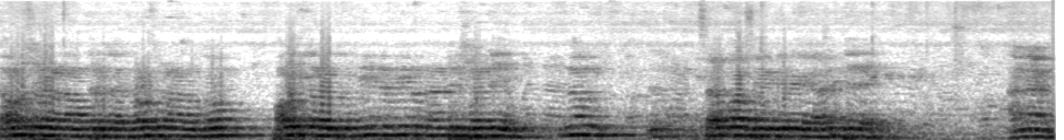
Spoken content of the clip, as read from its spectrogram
கவுன்சிலர் வந்திருக்க கவுன்சிலருக்கும் பகுதிகளுக்கும் மீண்டும் மீண்டும் நன்றி சொல்லி இன்னும் சிறப்பாக செய்கிறேன் அடுத்து அண்ணன்.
